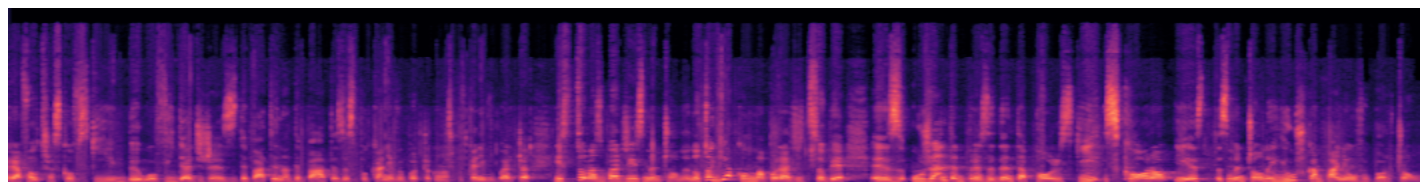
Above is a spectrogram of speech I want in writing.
Rafał Trzaskowski było widać, że z debaty na debatę, ze spotkania wyborczego na spotkanie wyborcze jest coraz bardziej zmęczony. No to jak on ma poradzić sobie z urzędem prezydenta Polski, skoro jest zmęczony już kampanią wyborczą?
